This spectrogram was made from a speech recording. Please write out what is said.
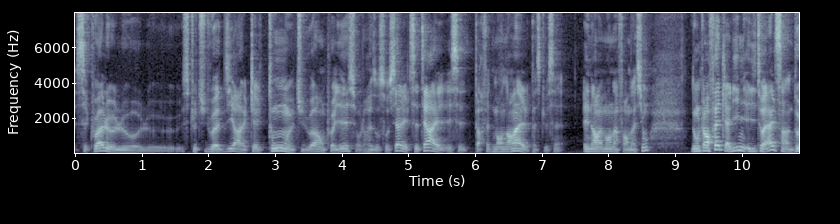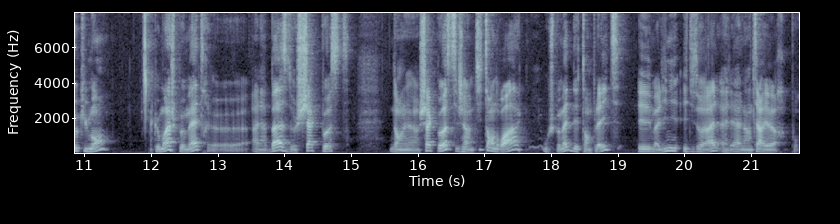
c'est quoi le, ce que tu dois dire, à quel ton euh, tu dois employer sur le réseau social, etc. Et, c'est parfaitement normal parce que c'est énormément d'informations. Donc en fait, la ligne éditoriale, c'est un document que moi je peux mettre euh, à la base de chaque post. Dans chaque post, j'ai un petit endroit où je peux mettre des templates et ma ligne éditoriale, elle est à l'intérieur pour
